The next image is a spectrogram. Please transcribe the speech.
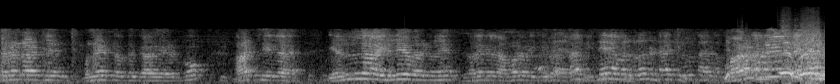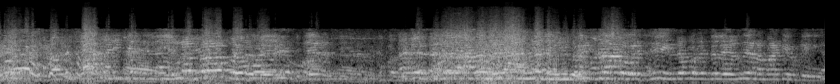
திருநாட்டின் முன்னேற்றத்துக்காக இருக்கும். ஆட்சியில எல்லா எளியவர்களையும் தலைமையில் அமர வைக்கிறார் விஜய் அவர்களும் ரெண்டாயிரத்தி இருபத்தி ஆறு மறுபடியும் என்னப்பா விஜய் வச்சு இந்த பக்கத்துல இருந்து என்ன மாட்டி விட்டீங்க.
